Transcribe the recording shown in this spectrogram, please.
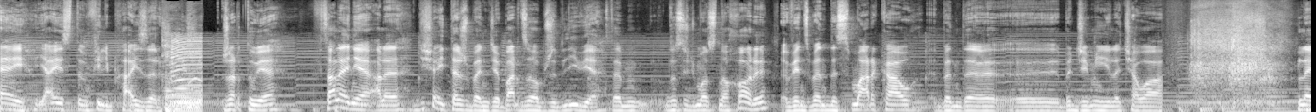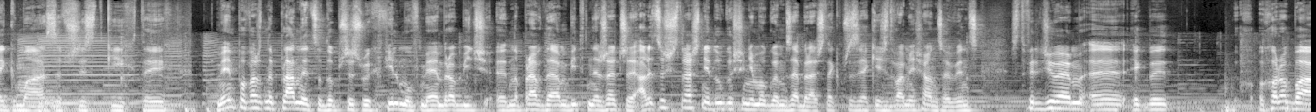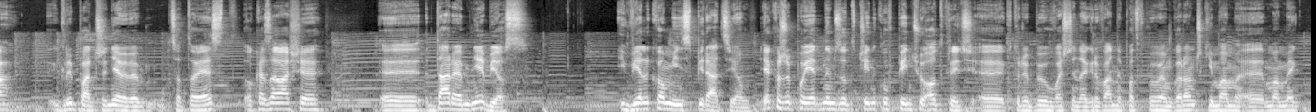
Hej, ja jestem Filip Heiser. Żartuję. Wcale nie, ale dzisiaj też będzie bardzo obrzydliwie. Jestem dosyć mocno chory, więc będę smarkał, będę, yy, będzie mi leciała plegma ze wszystkich tych. Miałem poważne plany co do przyszłych filmów, miałem robić y, naprawdę ambitne rzeczy, ale coś strasznie długo się nie mogłem zebrać, tak przez jakieś dwa miesiące, więc stwierdziłem, y, jakby ch- choroba, grypa, czy nie wiem co to jest, okazała się darem niebios i wielką inspiracją. Jako, że po jednym z odcinków pięciu odkryć, e, który był właśnie nagrywany pod wpływem gorączki, mam,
